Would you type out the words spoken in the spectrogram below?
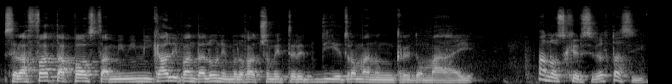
Se l'ha fatta apposta, mi, mi calo i pantaloni e me lo faccio mettere dietro, ma non credo mai. Ah no, scherzi, in realtà sì.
